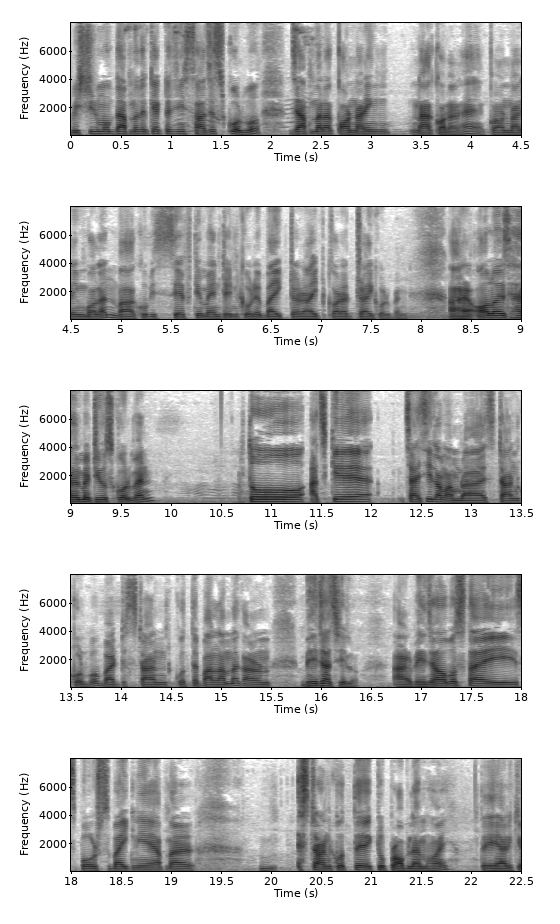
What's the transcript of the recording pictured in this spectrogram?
বৃষ্টির মধ্যে আপনাদেরকে একটা জিনিস সাজেস্ট করব, যে আপনারা কর্নারিং না করার হ্যাঁ? কর্নারিং বলেন বা খুবই সেফটি মেনটেন করে বাইকটা রাইড করার ট্রাই করবেন। আর অলওয়েজ হেলমেট ইউজ করবেন। তো আজকে চাইছিলাম আমরা স্টান করব বাট স্টান করতে পারলাম না, কারণ ভেজা ছিল। আর ভেজা অবস্থায় স্পোর্টস বাইক নিয়ে আপনার স্টান করতে একটু প্রবলেম হয়, তো এই আর কি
